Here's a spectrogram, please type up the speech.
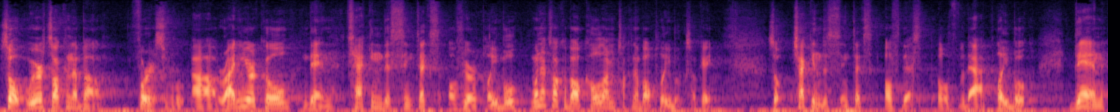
So we're talking about first, uh, writing your code, then checking the syntax of your playbook. When I talk about code, I'm talking about playbooks, okay? So checking the syntax of, this, of that playbook, then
